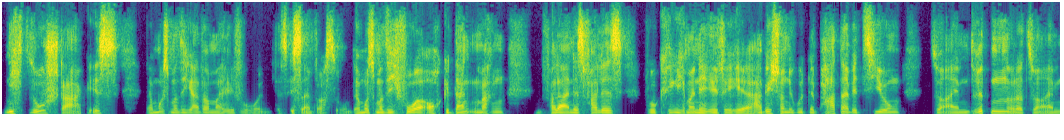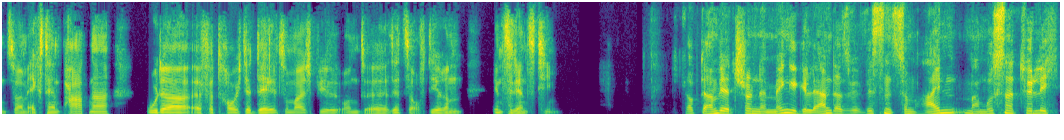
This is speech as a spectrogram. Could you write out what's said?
nicht so stark ist, da muss man sich einfach mal Hilfe holen. Das ist einfach so. Und da muss man sich vorher auch Gedanken machen, im Falle eines Falles, wo kriege ich meine Hilfe her? Habe ich schon eine gute Partnerbeziehung zu einem Dritten oder zu einem, zu einem externen Partner oder äh, vertraue ich der Dell zum Beispiel und äh, setze auf deren Inzidenzteam? Ich glaube, da haben wir jetzt schon eine Menge gelernt. Also wir wissen zum einen, man muss natürlich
